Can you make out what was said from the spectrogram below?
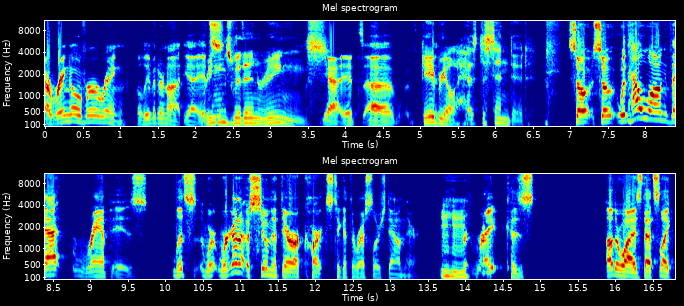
a ring over a ring, believe it or not. Yeah, it's rings within rings. yeah, it's uh, Gabriel has descended. So so with how long that ramp is, let's we're we're gonna assume that there are carts to get the wrestlers down there, hmm right? Because otherwise, that's like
